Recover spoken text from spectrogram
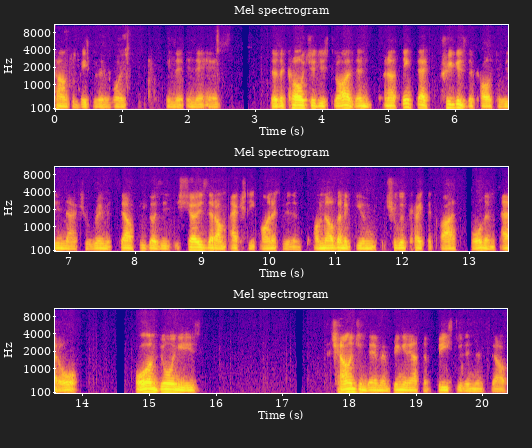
tell them to beat the little voice in, the, in their head. So the culture just drives, and, and I think that triggers the culture within the actual room itself because it shows that I'm actually honest with them. I'm not going to give them sugarcoat the class for them at all. All I'm doing is challenging them and bringing out the beast within themselves.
